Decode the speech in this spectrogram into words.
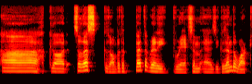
Uh God. So this goes on, but the bit that really breaks him is he goes into work,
